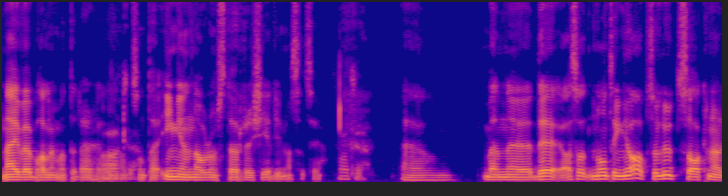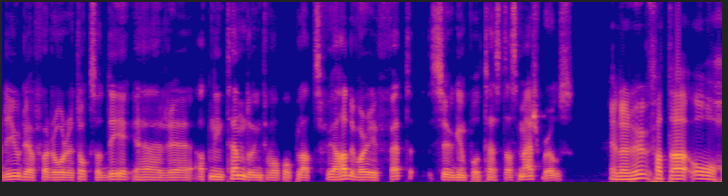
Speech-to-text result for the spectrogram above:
Nej, webbhallen var inte där heller. Ah, okej. sånt där. Ingen av de större kedjorna så att säga. Ehm, men eh, det, alltså någonting jag absolut saknar, det gjorde jag förra året också, det är eh, att Nintendo inte var på plats. För jag hade varit fett sugen på att testa Smash Bros. Eller hur? Fatta, åh.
